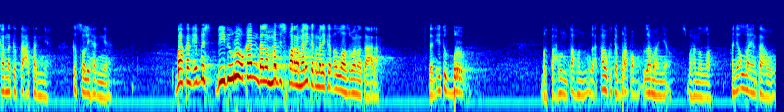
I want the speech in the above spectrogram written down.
Karena ketaatannya, kesolehannya. Bahkan iblis didudukkan dalam majlis para malaikat-malaikat Allah Subhanahu wa taala. Dan itu ber bertahun-tahun, enggak tahu kita berapa lamanya. Subhanallah. Hanya Allah yang tahu.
